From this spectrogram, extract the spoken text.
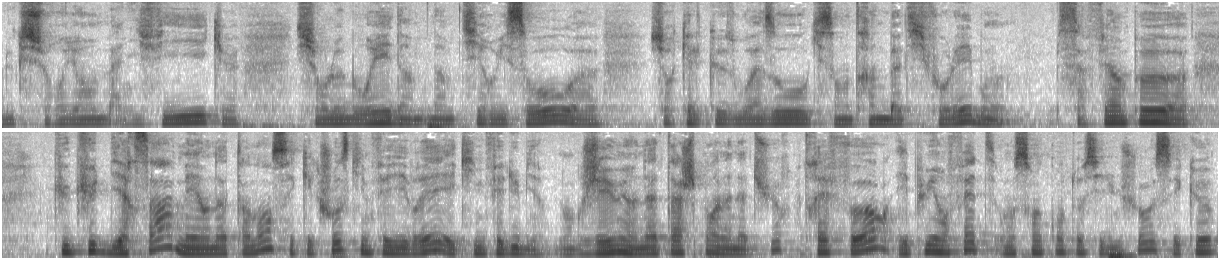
luxuriant, magnifique, sur le bruit d'un petit ruisseau, sur quelques oiseaux qui sont en train de batifoler. Bon, ça fait un peu cucu de dire ça, mais en attendant, c'est quelque chose qui me fait vibrer et qui me fait du bien. Donc j'ai eu un attachement à la nature très fort. Et puis en fait, on se rend compte aussi d'une chose, c'est que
